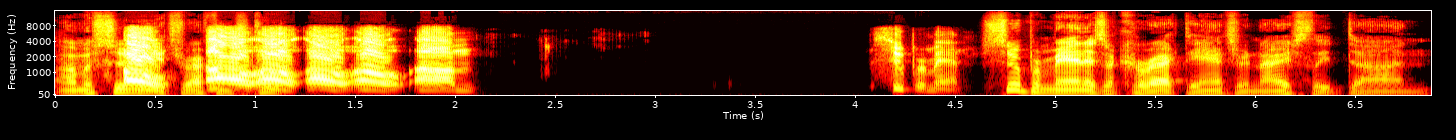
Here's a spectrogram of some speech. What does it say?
I'm assuming oh, it's reference. Oh, to... oh, oh, oh, um, Superman. Superman is a correct answer. Nicely done.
